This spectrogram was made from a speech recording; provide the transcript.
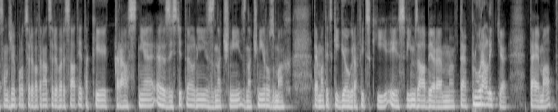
Samozřejmě po roce 1990 je taky krásně eh, zjistitelný značný, značný rozmach tematický, geografický i svým záběrem v té pluralitě témat.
